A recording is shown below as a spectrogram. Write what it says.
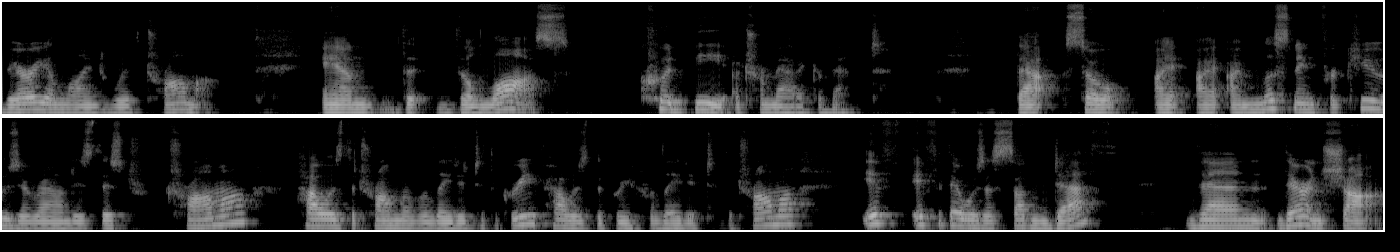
very aligned with trauma. And the the loss could be a traumatic event. That so I, I I'm listening for cues around is this tr- trauma? How is the trauma related to the grief? How is the grief related to the trauma? If if there was a sudden death, then they're in shock.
